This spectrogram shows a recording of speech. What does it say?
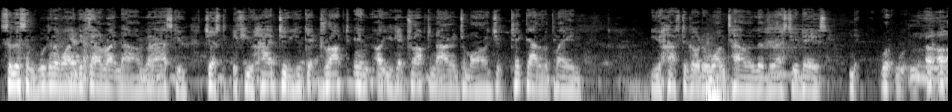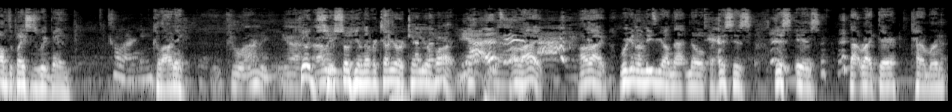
So listen, we're going to wind it down right now. I'm going to ask you just if you had to, you get dropped in, uh, you get dropped in Ireland tomorrow, you kicked out of the plane. You have to go to one town and live the rest of your days. Wh- wh- uh, Of the places we've been, Killarney. Killarney. Killarney. Yeah. Good. I So, mean, so he'll never tell you or tear you apart. Yeah, that's it. All right, all right. We're gonna leave you on that note. But this is this is that right there, Cameron.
